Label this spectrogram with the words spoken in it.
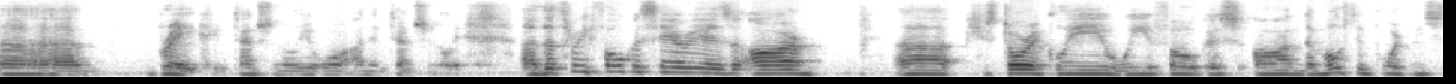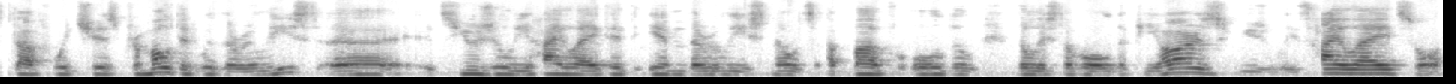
uh, break intentionally or unintentionally. Uh, the three focus areas are uh, historically, we focus on the most important stuff which is promoted with the release. Uh, it's usually highlighted in the release notes above all the, the list of all the PRs. Usually it's highlights or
